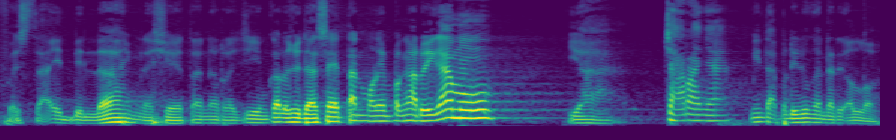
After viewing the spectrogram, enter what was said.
fasta'id billahi minasyaitonir rajim. Kalau sudah setan mulai mempengaruhi kamu, Ya caranya minta perlindungan dari Allah.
